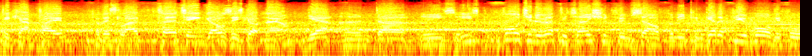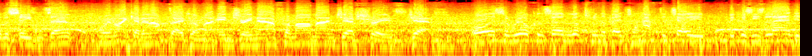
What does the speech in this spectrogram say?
Happy campaign for this lad. 13 goals he's got now. Yeah, and uh, he's, he's forging a reputation for himself, and he can get a few more before the season's out. We might get an update on that injury now from our man Geoff Shreeves. Geoff. Oh, it's a real concern looks from the bench, I have to tell you, because he's landed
